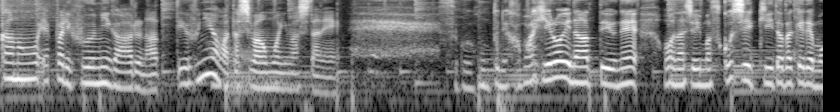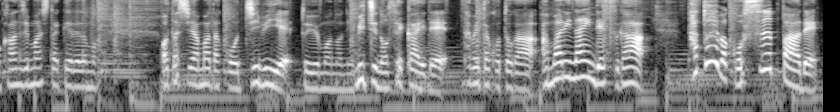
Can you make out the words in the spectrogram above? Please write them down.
鹿のやっぱり風味があるなっていうふうには私は思いましたね。すごい本当に幅広いなっていうねお話を今少し聞いただけでも感じましたけれども私はまだこうジビエというものに未知の世界で食べたことがあまりないんですが例えばこうスーパーで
